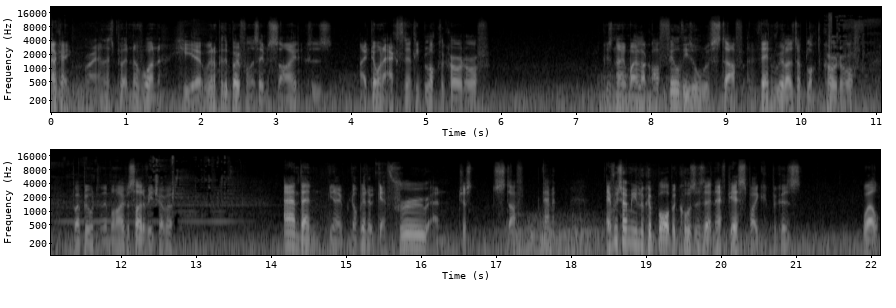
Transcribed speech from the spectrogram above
Okay, right, and let's put another one here. We're going to put them both on the same side because I don't want to accidentally block the corridor off. Because knowing my luck, I'll fill these all with stuff and then realise I've blocked the corridor off by building them on either side of each other. And then, you know, not be able to get through and just stuff. Damn it. Every time you look at Bob, it causes an FPS spike because, well,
